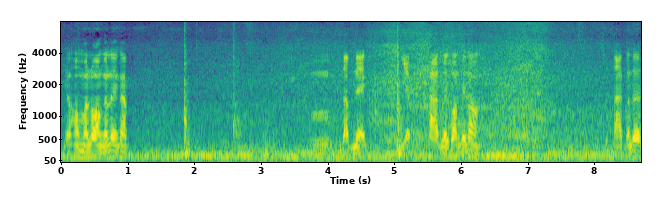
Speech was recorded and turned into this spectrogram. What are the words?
เดี๋ยวเฮามาลองกันเลยครับดับแรกเหยียบคาดไว้ก่อนพี่น้องสตาร์ทก่อนเด้อ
